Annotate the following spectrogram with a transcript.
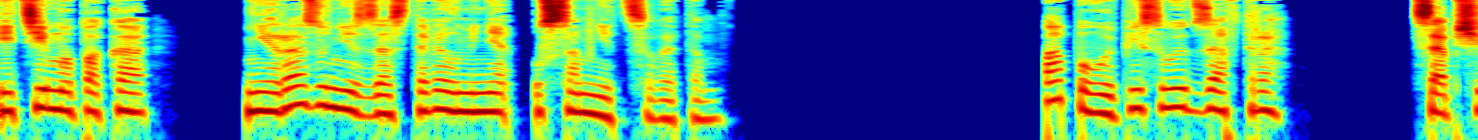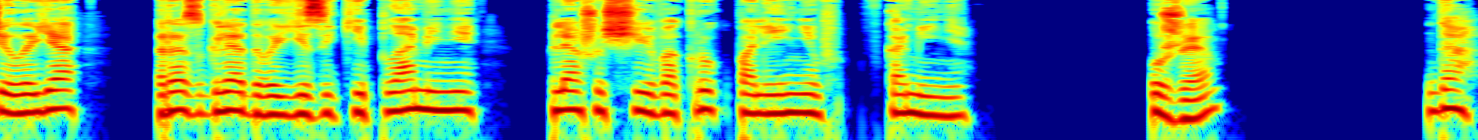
и Тима пока ни разу не заставил меня усомниться в этом. «Папа выписывают завтра», — сообщила я, разглядывая языки пламени, пляшущие вокруг поленьев в камине. «Уже?» «Да».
